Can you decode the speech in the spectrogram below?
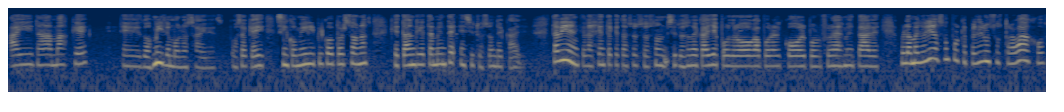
hay nada más que eh, 2.000 en Buenos Aires. O sea que hay 5.000 y pico de personas que están directamente en situación de calle. Está bien que la gente que está en situación de calle es por droga, por alcohol, por enfermedades mentales, pero la mayoría son porque perdieron sus trabajos,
